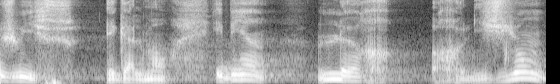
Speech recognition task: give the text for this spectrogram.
juifs également, eh bien, leur religion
